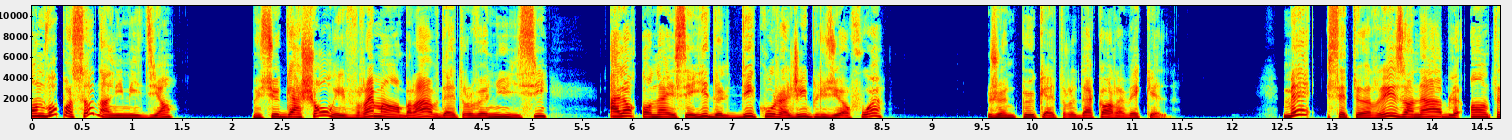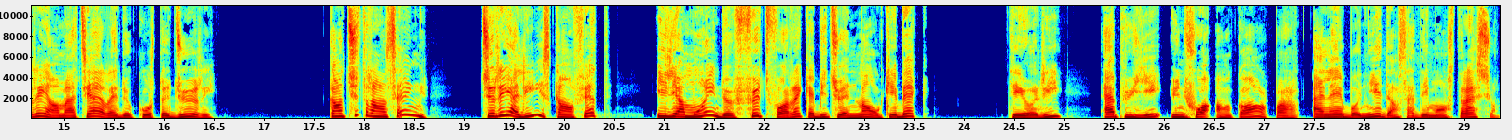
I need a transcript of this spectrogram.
On ne voit pas ça dans les médias. M. Gachon est vraiment brave d'être venu ici, alors qu'on a essayé de le décourager plusieurs fois. Je ne peux qu'être d'accord avec elle. Mais cette raisonnable entrée en matière est de courte durée. Quand tu te renseignes, tu réalises qu'en fait, il y a moins de feux de forêt qu'habituellement au Québec. Théorie appuyée une fois encore par Alain Bonnier dans sa démonstration.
